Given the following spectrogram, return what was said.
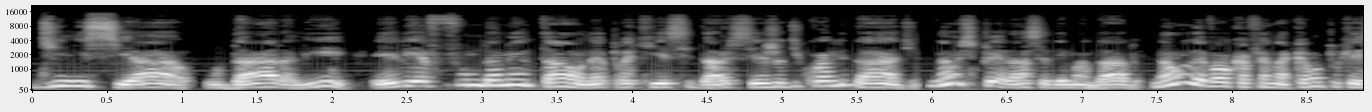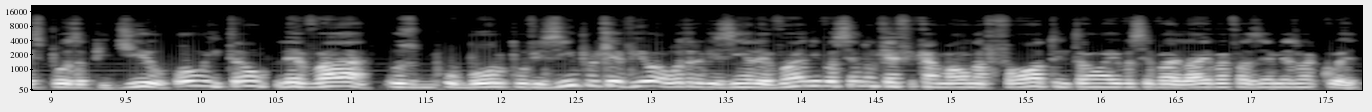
de iniciar o dar ali, ele é fundamental, né, para que esse dar seja de qualidade. Não esperar ser demandado, não levar o café na cama porque a esposa pediu, ou então levar os, o bolo pro vizinho porque viu a outra vizinha levando e você não quer ficar mal na foto, então aí você vai lá e vai fazer a mesma coisa.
